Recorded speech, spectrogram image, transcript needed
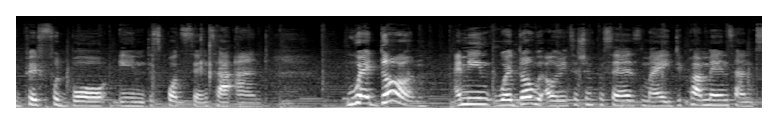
We played football in the sports center and we're done. I mean, we're done with our orientation process. My department and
